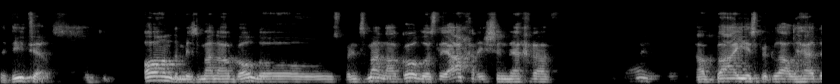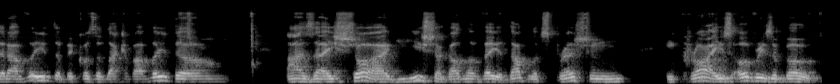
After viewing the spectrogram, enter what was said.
The details. On the mizman agolos, but in zman agolos, the acharish nechrav, Abayis beglal heder avida because of lack of avida. As I saw, Yisha gal a double expression. He cries over his abode.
